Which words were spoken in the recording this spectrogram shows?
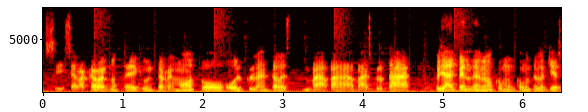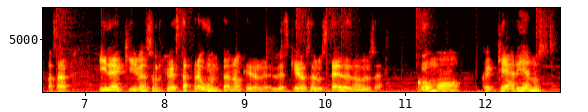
si se va a acabar, no sé, que un terremoto o el planeta va, va, va- va a explotar, pues ya depende, ¿no? Cómo, cómo te la quieres pasar. Y de aquí me surgió esta pregunta, ¿no? Que les quiero hacer a ustedes, ¿no? O sea, ¿cómo, qué, qué harían ustedes?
